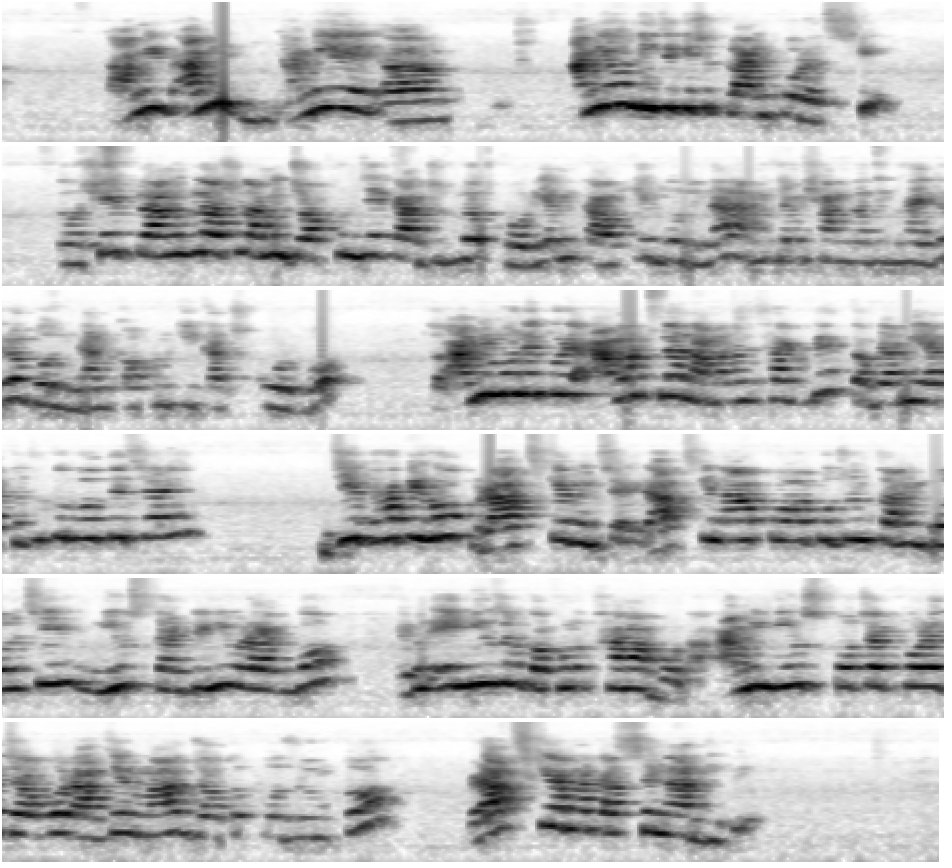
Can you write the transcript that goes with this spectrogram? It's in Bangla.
আমি আমি আমি আমিও নিজে কিছু প্ল্যান করেছি। তো সেই প্ল্যানগুলো আসলে আমি যখন যে কাজগুলো করি, আমি কাউকে বলি না, আমি আমি সাংবাদিক ভাইদেরও বলি না, আমি কখন কি কাজ করব। তো আমি মনে করি আমার প্ল্যান আমাদের থাকবে, তবে আমি এতটুকু বলতে চাই, যেভাবে হোক রাজকে আমি চাই। রাজকে না পাওয়া পর্যন্ত আমি বলছি নিউজ কন্টিনিউ রাখব, এবং এই নিউজ আমি কখনো থামাবো না। আমি নিউজ প্রচার করে যাব রাজের মা যত পর্যন্ত রাজকে আমার কাছে না দিবে।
